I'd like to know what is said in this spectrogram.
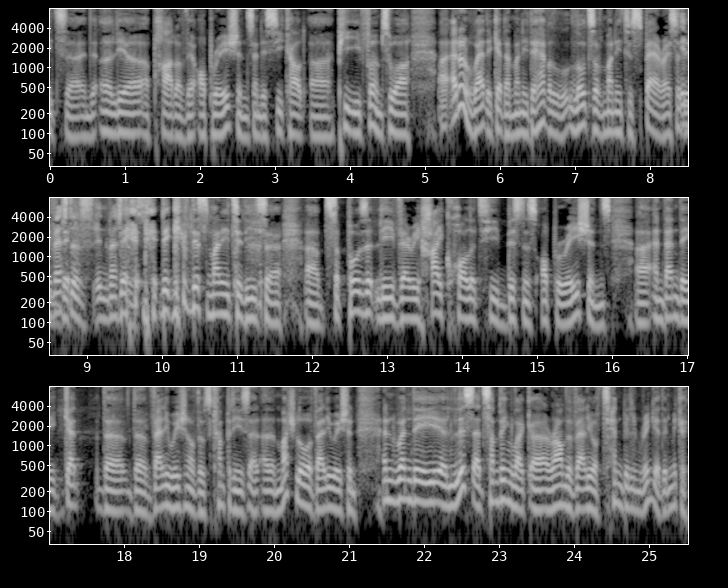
needs uh, in the earlier uh, part of their operations and they seek out uh, PE firms who are I don't know where they get their money they have loads of money to spare right so they- Investors, they, investors. they, they give this money to these uh, uh, supposedly very high quality business operations, uh, and then they get the the valuation of those companies at a much lower valuation. And when they uh, list at something like uh, around the value of 10 billion ringgit, they make a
